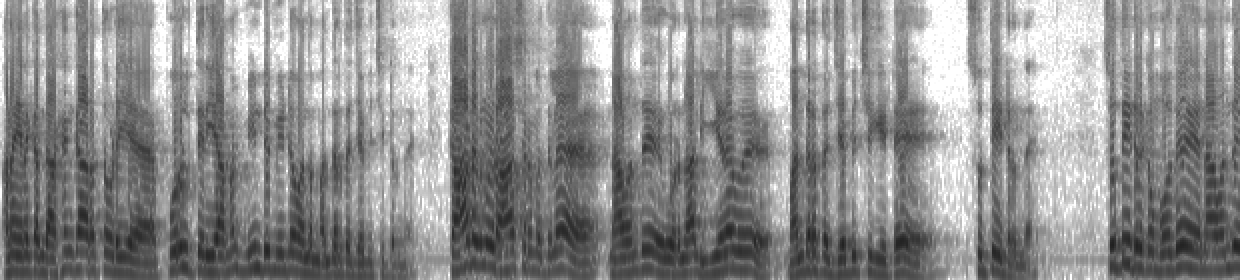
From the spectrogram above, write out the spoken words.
ஆனா எனக்கு அந்த அகங்காரத்துடைய பொருள் தெரியாமல் மீண்டும் மீண்டும் அந்த மந்திரத்தை ஜெபிச்சிட்டு இருந்தேன். காடகனூர் ஆசிரமத்தில் நான் வந்து ஒரு நாள் இரவு மந்திரத்தை ஜெபிச்சுக்கிட்டு சுத்திட்டு இருந்தேன். சுத்திட்டு இருக்கும்போது நான் வந்து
